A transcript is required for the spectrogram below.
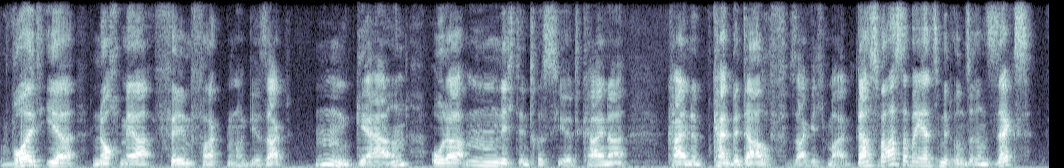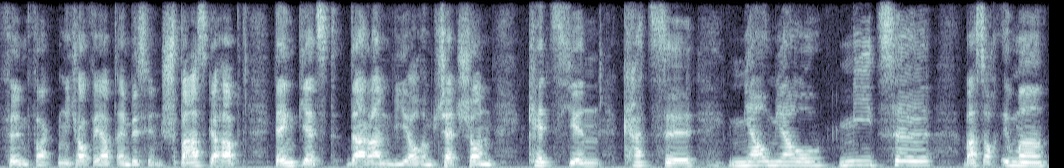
Wollt ihr noch mehr Filmfakten? Und ihr sagt, hm, gern oder hm, nicht interessiert. Keiner, keine, kein Bedarf, sage ich mal. Das war's aber jetzt mit unseren sechs Filmfakten. Ich hoffe, ihr habt ein bisschen Spaß gehabt. Denkt jetzt daran, wie auch im Chat schon, Kätzchen, Katze, Miau Miau, Mieze, was auch immer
